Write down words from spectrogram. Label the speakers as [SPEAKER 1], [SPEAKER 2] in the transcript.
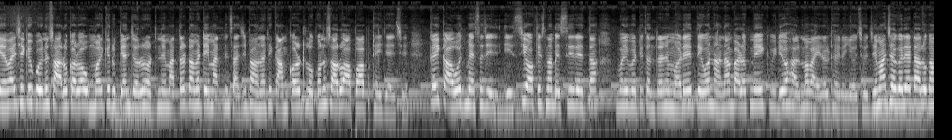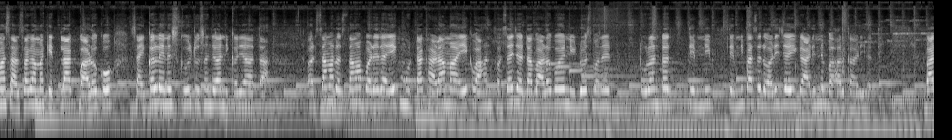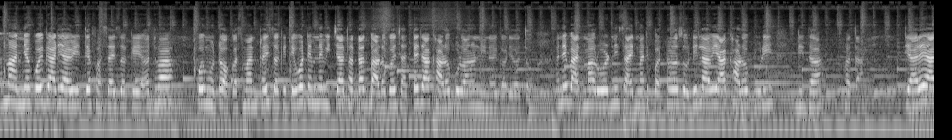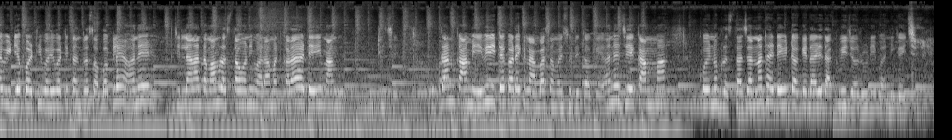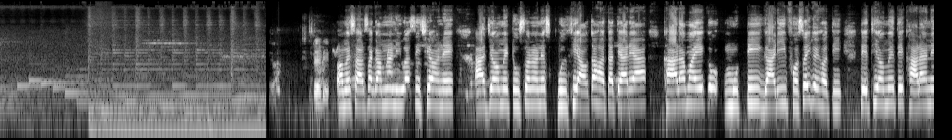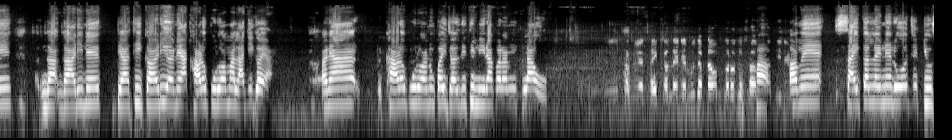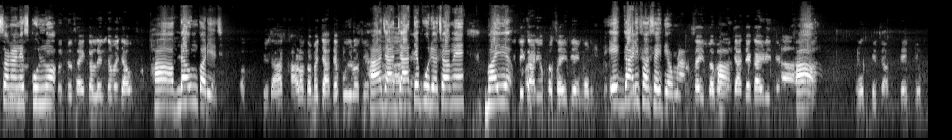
[SPEAKER 1] કહેવાય છે કે કોઈનું સારું કરવા ઉંમર કે રૂપિયાની જરૂર હોતી નહીં. માત્ર તમે તે માટેની સાચી ભાવનાથી કામ કરો તો લોકોનું સારું આપોઆપ થઈ જાય છે. કંઈક આવો જ મેસેજ એસી ઓફિસમાં બેસી રહેતા વહીવટી તંત્રને મળે તેવો નાના બાળકનો એક વીડિયો હાલમાં વાયરલ થઈ રહ્યો છે. જેમાં ઝઘડિયા તાલુકામાં સારસા ગામમાં કેટલાક બાળકો સાયકલ લઈને સ્કૂલ ટ્યુશન જવા નીકળ્યા હતા. અરસામાં રસ્તામાં પડેલા એક મોટા ખાડામાં એક વાહન ફસાઈ જતા બાળકોએ નિર્દોષ મને તુરંત જ તેમની તેમની પાસે દોડી જઈ ગાડીને બહાર કાઢી હતી. બાદમાં અન્ય કોઈ ગાડી આવી રીતે ફસાઈ શકે અથવા કોઈ મોટો અકસ્માત થઈ શકે તેવો તેમને વિચાર થતાં જ બાળકોએ જાતે જ આ ખાડો પૂરવાનો નિર્ણય કર્યો હતો. અને બાદમાં રોડની સાઈડમાંથી પથ્થરો શોધી લાવી આ ખાડો પૂરી દીધા હતા. ત્યારે આ વીડિયો પરથી વહીવટી તંત્ર સબક લે અને જિલ્લાના તમામ રસ્તાઓની મરામત કરાય તેવી માંગ ઉઠી છે. ઉપરાંત કામ એવી રીતે કરે કે લાંબા સમય સુધી તકે અને જે કામમાં કોઈનો ભ્રષ્ટાચાર ન થાય તેવી તકેદારી રાખવી જરૂરી બની ગઈ છે.
[SPEAKER 2] અમે સારસા ગામના નિવાસી છીએ અને આજે અમે ટ્યુશન અને સ્કૂલથી આવતા હતા. ત્યારે આ ખાડામાં એક મોટી ગાડી ફસાઈ ગઈ હતી. તેથી અમે તે ખાડાને ગાડીને ત્યાંથી કાઢી અને આ ખાડો પૂરવામાં લાગી ગયા. અને આ ખાડો પૂરવાનું કઈ જલ્દીથી નિરાકરણ લાવો. અમે સાયકલ લઈને રોજ ટ્યુશન અને સ્કૂલ
[SPEAKER 3] નો સાયકલ લઈને તમે જાઓ
[SPEAKER 2] હા અપડાઉન કરીએ છીએ.
[SPEAKER 3] ખાડો તમે જાતે પૂર્યો છે?
[SPEAKER 2] હા જાતે પૂર્યો છે. અમે ભાઈ
[SPEAKER 3] કેટલી ગાડીઓ ફસાઈ હતી
[SPEAKER 2] એક ગાડી ફસાઈ હતી હમણાં.
[SPEAKER 3] ફસાઈ તમે જાતે કાઢી છે?
[SPEAKER 2] હા.
[SPEAKER 3] ઓકે ચાલો. Thank you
